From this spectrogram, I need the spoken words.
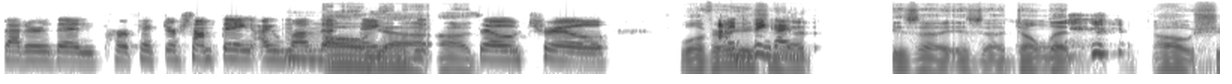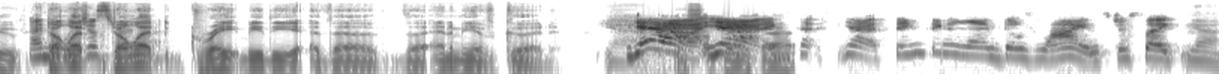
better than perfect or something i love mm-hmm. that oh, saying yeah. it's uh, so true well a variation that is a is a don't let oh shoot don't let don't let great be the the the enemy of good yeah yeah yeah, like yeah same thing along those lines just like yeah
